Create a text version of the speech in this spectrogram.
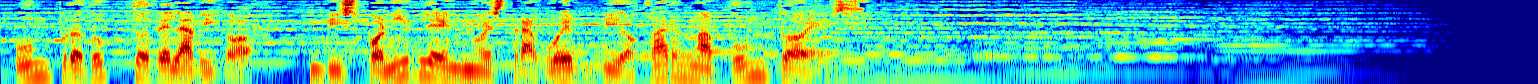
Un producto de la Vigor, disponible en nuestra web biofarma.es.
